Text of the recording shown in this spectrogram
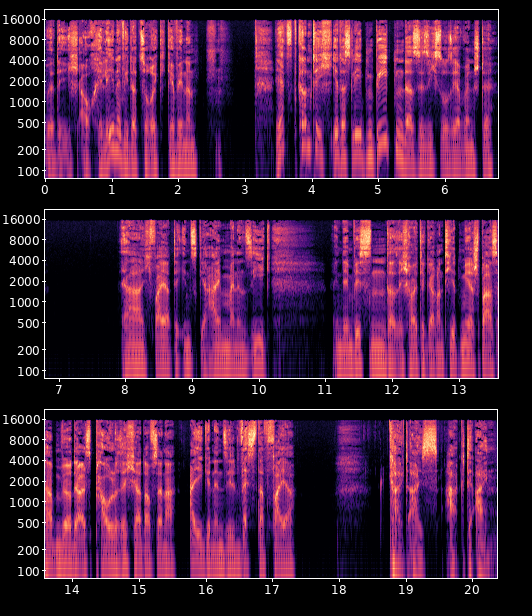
würde ich auch Helene wieder zurückgewinnen. Jetzt konnte ich ihr das Leben bieten, das sie sich so sehr wünschte. Ja, ich feierte insgeheim meinen Sieg, in dem Wissen, dass ich heute garantiert mehr Spaß haben würde als Paul Richard auf seiner eigenen Silvesterfeier. Kalteis hakte ein.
